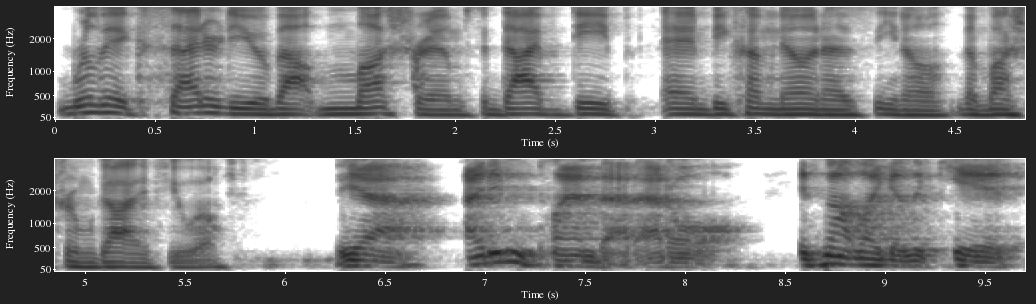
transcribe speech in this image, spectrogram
really excited you about mushrooms to dive deep and become known as, you know, the mushroom guy, if you will? Yeah, I didn't plan that at all. It's not like as a kid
